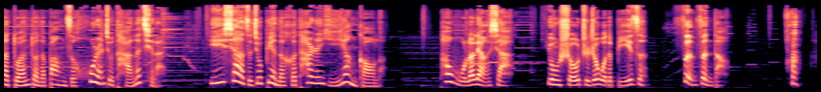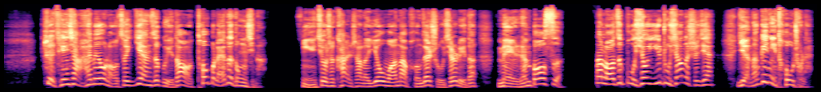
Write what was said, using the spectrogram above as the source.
那短短的棒子忽然就弹了起来，一下子就变得和他人一样高了。他捂了两下，用手指着我的鼻子，愤愤道：“哼，这天下还没有老子燕子轨道偷不来的东西呢！你就是看上了幽王那捧在手心里的美人褒姒，那老子不消一炷香的时间也能给你偷出来。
